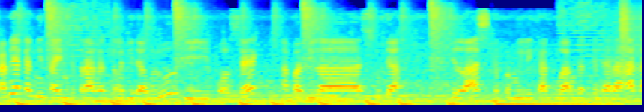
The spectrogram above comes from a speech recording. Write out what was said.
kami akan mintain keterangan terlebih dahulu di Polsek. Apabila sudah jelas kepemilikan uang dan kendaraan,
